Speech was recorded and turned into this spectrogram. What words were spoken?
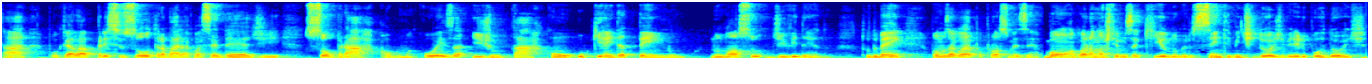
tá? Porque ela precisou trabalhar com essa ideia de sobrar alguma coisa e juntar com o que ainda tem no, no nosso dividendo. Tudo bem? Vamos agora para o próximo exemplo. Bom, agora nós temos aqui o número 122 dividido por 2.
